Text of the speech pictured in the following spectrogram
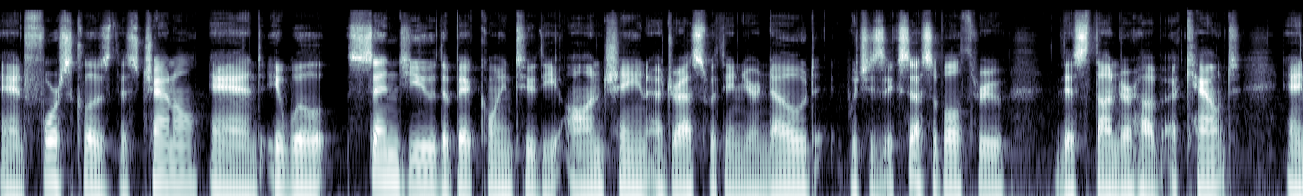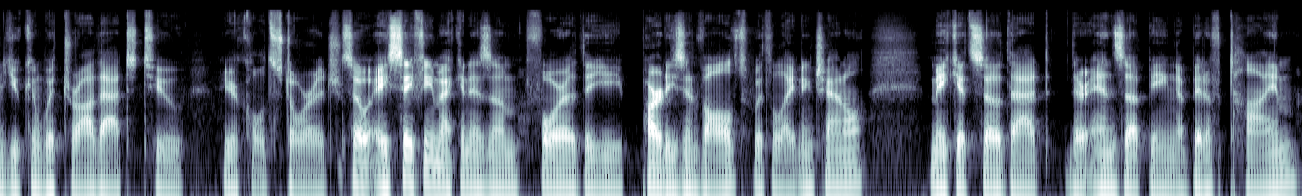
and force close this channel and it will send you the Bitcoin to the on-chain address within your node, which is accessible through this ThunderHub account and you can withdraw that to your cold storage. So a safety mechanism for the parties involved with the Lightning channel make it so that there ends up being a bit of time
